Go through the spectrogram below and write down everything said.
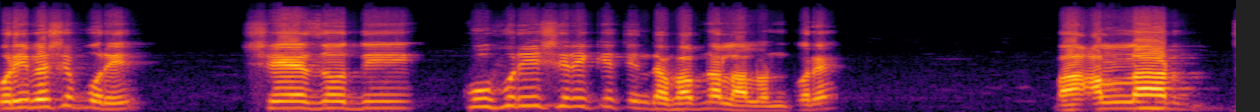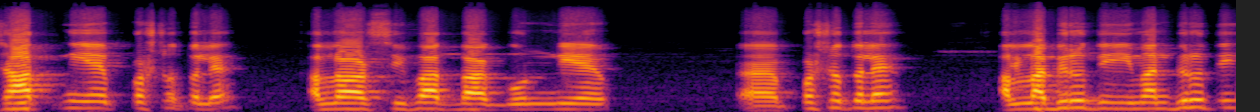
পরিবেশে পড়ে সে যদি কুফুরি সিরিকি চিন্তা ভাবনা লালন করে বা আল্লাহর জাত নিয়ে প্রশ্ন তোলে, আল্লাহর সিফাত বা গুণ নিয়ে প্রশ্ন তোলে, আল্লাহ বিরোধী ইমান বিরোধী,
